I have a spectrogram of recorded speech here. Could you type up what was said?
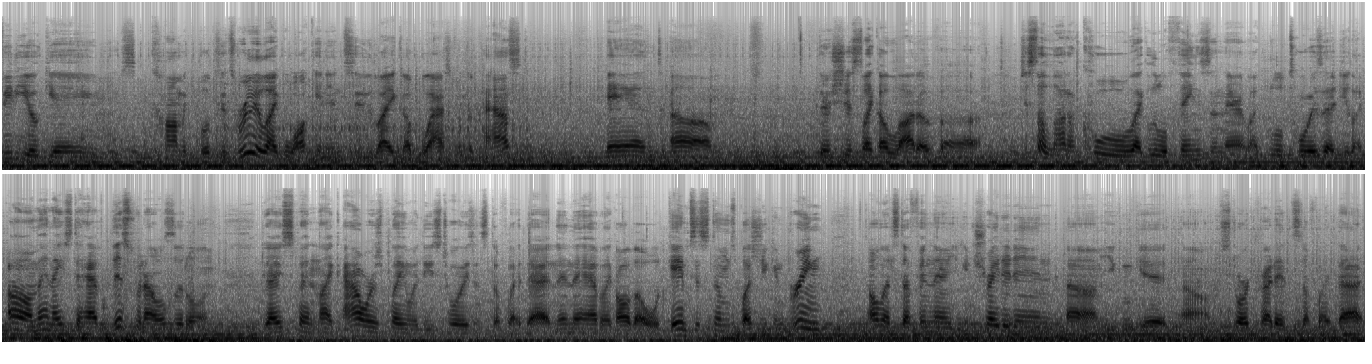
video games, comic books. It's really like walking into like a blast from the past, and um, there's just like a lot of uh, just a lot of cool like little things in there, like little toys that you're like. Oh man, I used to have this when I was little, and I spent like hours playing with these toys and stuff like that. And then they have like all the old game systems. Plus, you can bring all that stuff in there. You can trade it in. Um, you can get um, store credit stuff like that.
